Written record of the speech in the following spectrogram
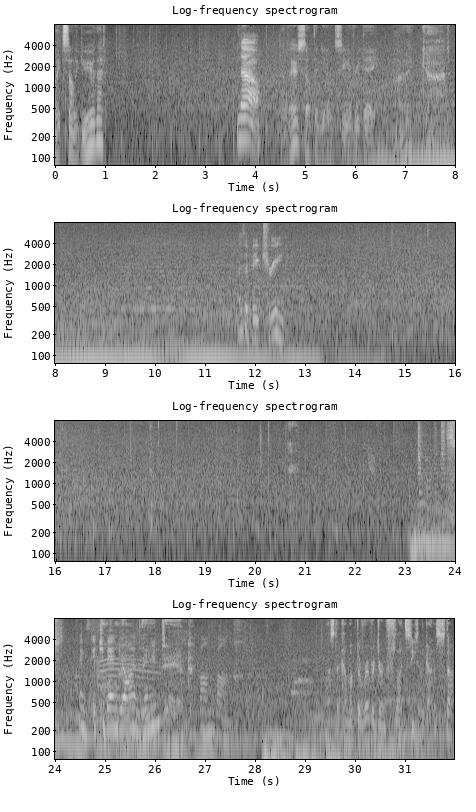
Wait, Sully, do you hear that? No. Now, there's something you don't see every day. My That's a big tree. Thanks, Ichiban John and Be Woman. damned. Bong bong. Must have come up the river during flood season and gotten stuck.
